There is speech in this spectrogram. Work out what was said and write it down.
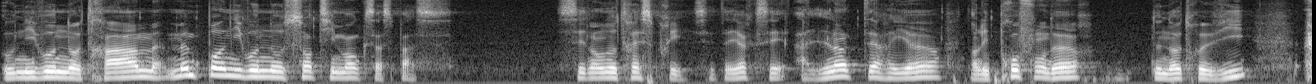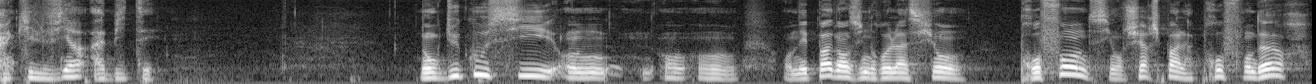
au niveau de notre âme, même pas au niveau de nos sentiments que ça se passe. C'est dans notre esprit. C'est-à-dire que c'est à l'intérieur, dans les profondeurs de notre vie, qu'il vient habiter. Donc du coup, si on n'est pas dans une relation profonde, si on ne cherche pas la profondeur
